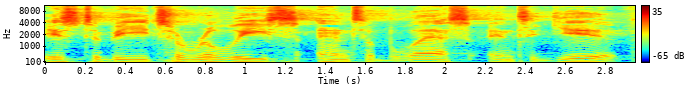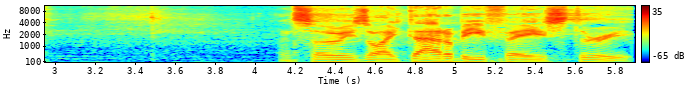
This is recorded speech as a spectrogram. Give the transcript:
is to be to release and to bless and to give. And so he's like that'll be phase 3.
